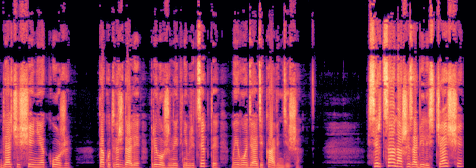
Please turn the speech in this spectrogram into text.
для очищения кожи, так утверждали приложенные к ним рецепты моего дяди Кавендиша. Сердца наши забились чаще,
